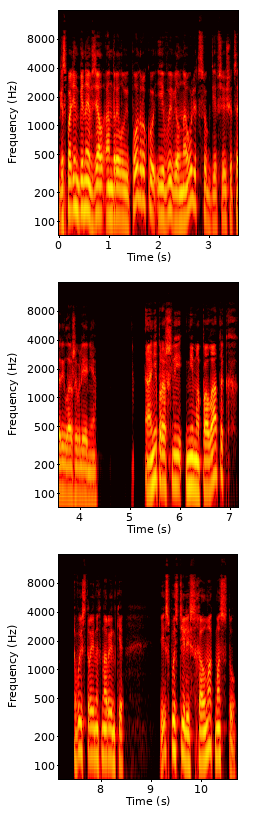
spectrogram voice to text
Господин Бине взял Андре Луи под руку и вывел на улицу, где все еще царило оживление. Они прошли мимо палаток, выстроенных на рынке, и спустились с холма к мосту.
